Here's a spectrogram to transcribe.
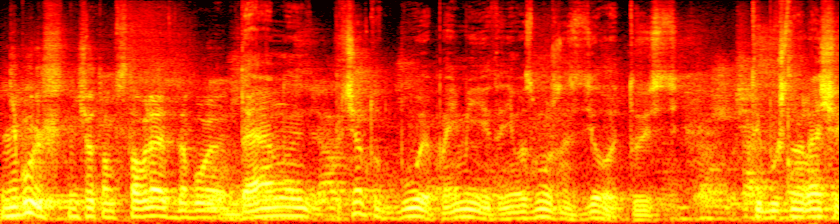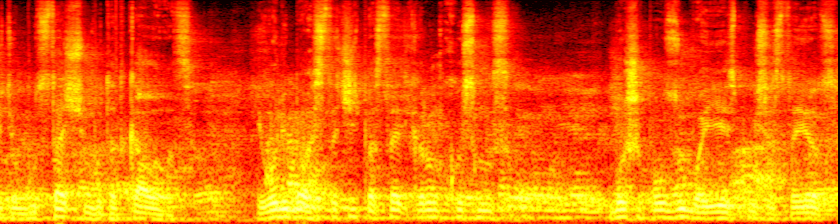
Не будешь ничего там вставлять до боя? Да, ну, причем тут боя, пойми, это невозможно сделать. То есть, ты будешь наращивать, он будет стачить, он будет откалываться. Его либо сточить, поставить коронку, какой смысл? Больше ползуба есть, пусть остается.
